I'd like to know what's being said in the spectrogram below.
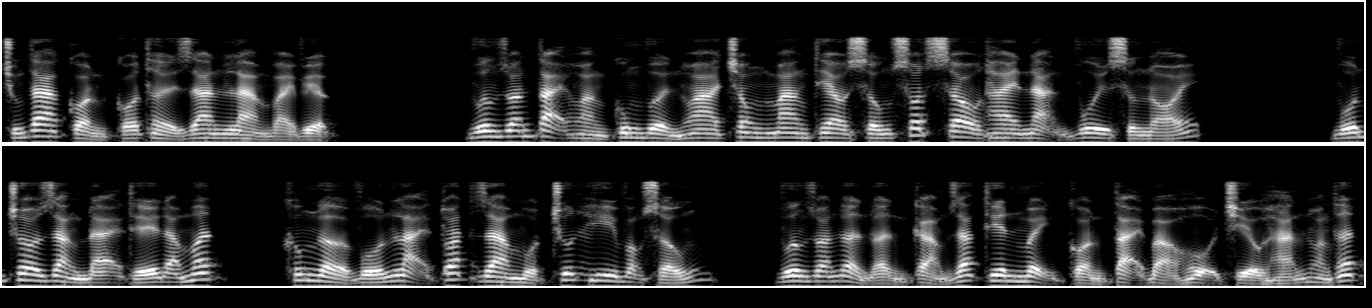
chúng ta còn có thời gian làm vài việc. Vương Doãn tại Hoàng cung vườn hoa trong mang theo sống sót sau tai nạn vui sướng nói. Vốn cho rằng đại thế đã mất, không ngờ vốn lại toát ra một chút hy vọng sống, Vương Doãn ẩn ẩn cảm giác thiên mệnh còn tại bảo hộ triều Hán hoàng thất.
